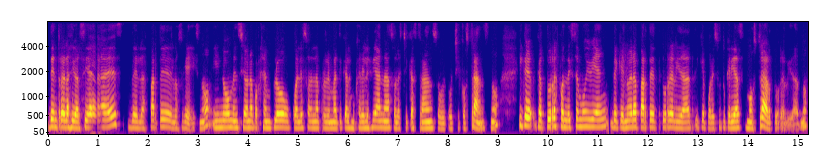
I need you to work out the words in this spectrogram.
dentro de las diversidades de las partes de los gays, ¿no? Y no menciona, por ejemplo, cuáles son la problemática de las mujeres lesbianas o las chicas trans o, o chicos trans, ¿no? Y que, que, tú respondiste muy bien de que no era parte de tu realidad y que por eso tú querías mostrar tu realidad, ¿no?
